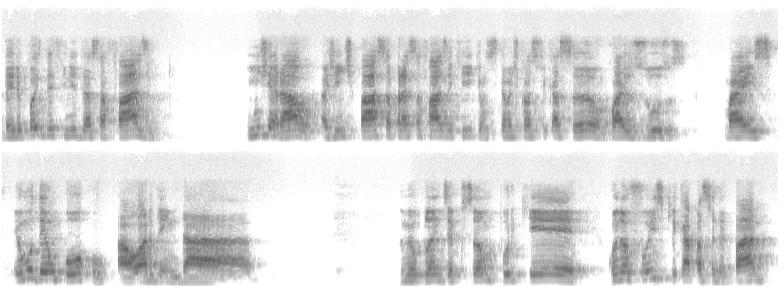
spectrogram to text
depois de definida essa fase, em geral, a gente passa para essa fase aqui, que é um sistema de classificação, quais os usos. Mas eu mudei um pouco a ordem da, do meu plano de execução, porque quando eu fui explicar para a Sanepar,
